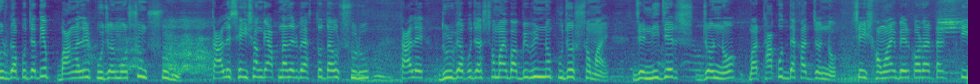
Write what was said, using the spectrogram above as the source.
দুর্গা পূজা দিয়ে বাঙালির পুজোর মরশুম শুরু। তাহলে সেই সঙ্গে আপনাদের ব্যস্ততাও শুরু। তাহলে দুর্গা পূজার সময় বা বিভিন্ন পুজোর সময় যে নিজের জন্য বা ঠাকুর দেখার জন্য সেই সময় বের করাটা কি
